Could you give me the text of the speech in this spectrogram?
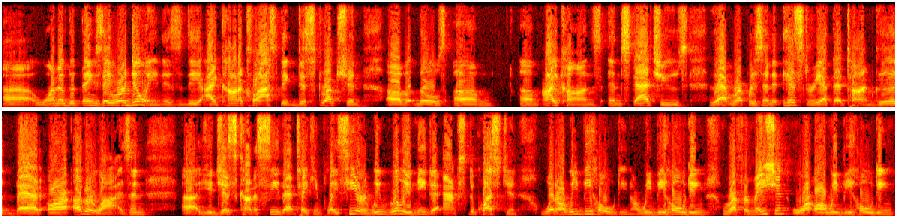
uh, one of the things they were doing is the iconoclastic destruction of those um, um, icons and statues that represented history at that time, good, bad, or otherwise. And uh, you just kind of see that taking place here. And we really need to ask the question what are we beholding? Are we beholding reformation or are we beholding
